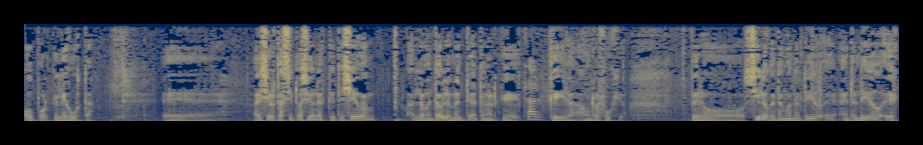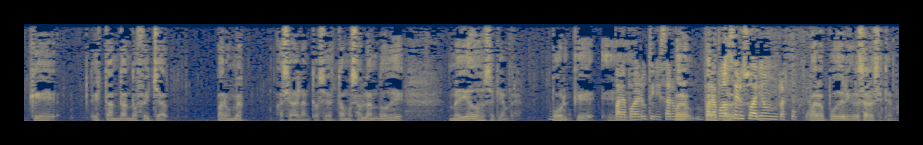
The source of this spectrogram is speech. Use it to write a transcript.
o porque les gusta. Eh, hay ciertas situaciones que te llevan lamentablemente a tener que, que ir a un refugio pero sí lo que tengo entendido, eh, entendido es que están dando fecha para un mes hacia adelante, o sea, estamos hablando de mediados de septiembre. Porque, eh, para poder utilizar para, poder, ser usuario en un refugio. para poder ingresar al sistema.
